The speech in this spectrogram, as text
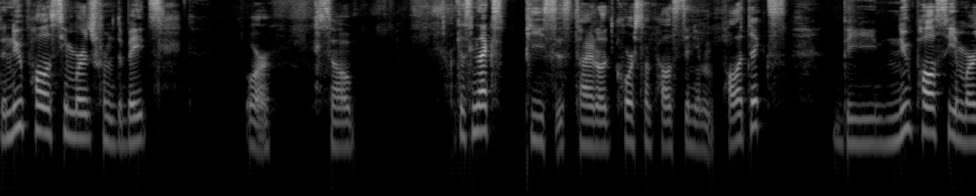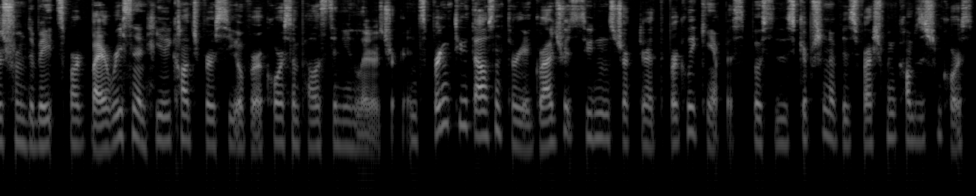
The new policy emerged from debates or so this next piece is titled Course on Palestinian Politics. The new policy emerged from debate sparked by a recent and heated controversy over a course on Palestinian literature. In spring 2003, a graduate student instructor at the Berkeley campus posted a description of his freshman composition course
